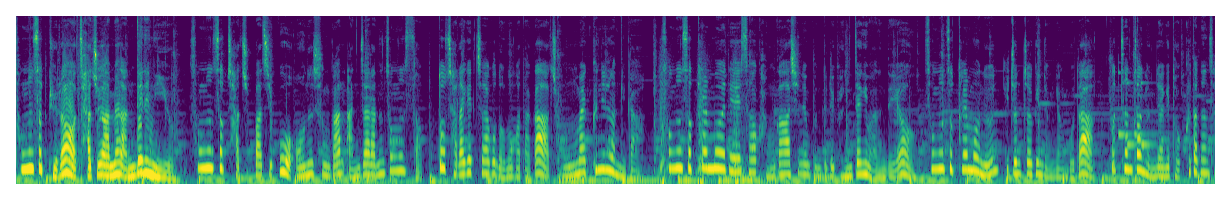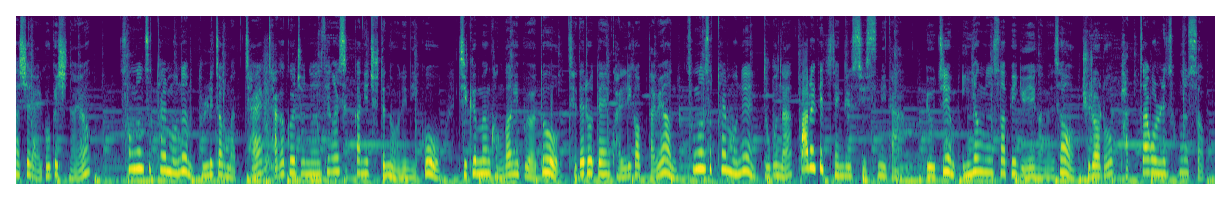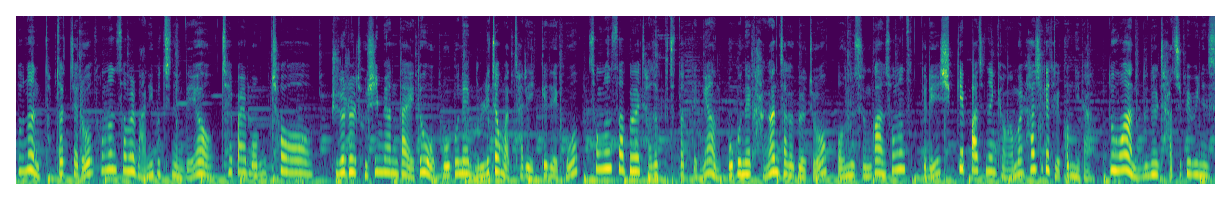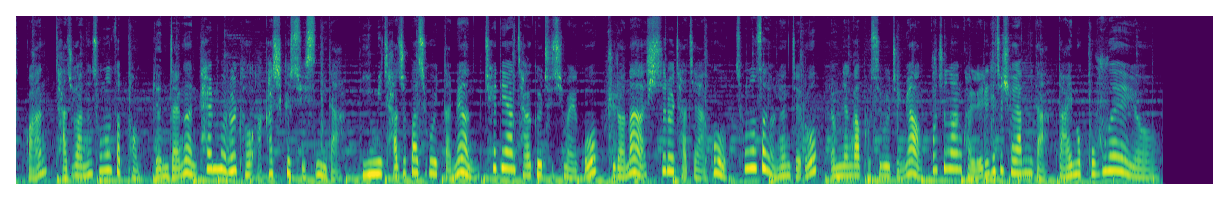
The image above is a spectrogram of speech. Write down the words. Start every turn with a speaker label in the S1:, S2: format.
S1: 속눈썹 뷰러 자주 하면 안 되는 이유. 속눈썹 자주 빠지고 어느 순간 안 자라는 속눈썹. 또 자라겠지 하고 넘어가다가 정말 큰일 납니다. 속눈썹 탈모에 대해서 간과하시는 분들이 굉장히 많은데요. 속눈썹 탈모는 유전적인 영향보다 후천적 영향이 더 크다는 사실 알고 계시나요? 속눈썹 탈모는 물리적 마찰, 자극을 주는 생활 습관이 주된 원인이고 지금은 건강해 보여도 제대로 된 관리가 없다면 속눈썹 탈모는 누구나 빠르게 진행될 수 있습니다. 요즘 인형 눈썹이 유행하면서 뷰러로 바짝 올린 속눈썹 또는 접착제로 속눈썹을 많이 붙이는데요. 제발 멈춰. 뷰러를 조심히 한다 해도 모근에 물리적 마찰이 있게 되고 속눈썹을 자주 붙였다 떼면 모근에 강한 자극을 줘 어느 순간 속눈썹들이 쉽게 빠지는 경험을 하시게 될 겁니다. 또한 눈을 자주 비비는 습관, 자주 하는 속눈썹 펌, 연장은 탈모를 더 악화시킬 수 있습니다. 이미 자주 빠지고 있다면 최대한 자극을 주지 말고 뷰러나 시술을 자제하고 속눈썹 영양제로 영양과 보습을 주며 꾸준한 관리를 해주셔야 합니다. 나이 먹고 후회해요.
